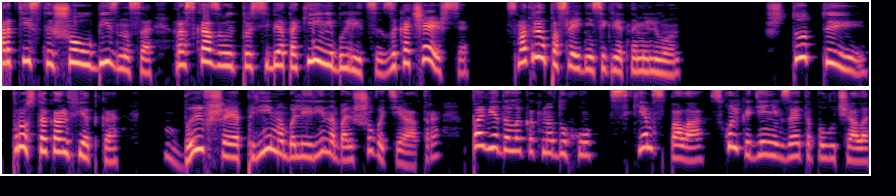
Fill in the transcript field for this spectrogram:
Артисты шоу-бизнеса рассказывают про себя такие небылицы, закачаешься. Смотрел последний секрет на миллион? Что ты? Просто конфетка. Бывшая прима-балерина Большого театра поведала как на духу, с кем спала, сколько денег за это получала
